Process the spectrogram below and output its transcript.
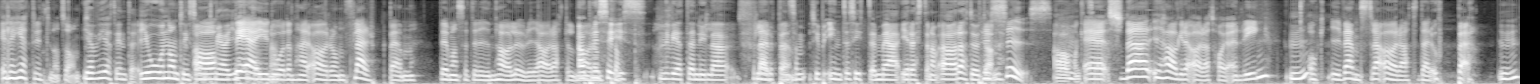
Eller heter det inte något sånt? jag vet inte. Jo, någonting sånt. Ja, men jag det är ju då den här öronflärpen där man sätter i en hörlur i örat eller en Ja precis, ni vet den lilla flärpen som typ inte sitter med i resten av örat utan... Precis. Ja, man kan säga. Eh, så där i högra örat har jag en ring Mm. och i vänstra örat där uppe Mm.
